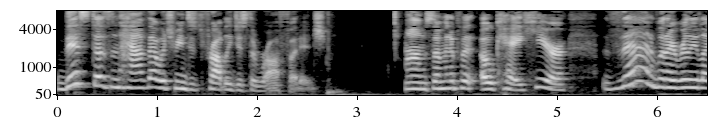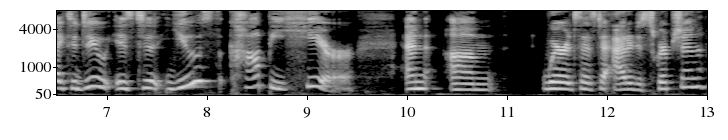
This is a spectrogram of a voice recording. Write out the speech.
This doesn't have that, which means it's probably just the raw footage. Um, so I'm going to put OK here. Then what I really like to do is to use the copy here and um, where it says to add a description,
